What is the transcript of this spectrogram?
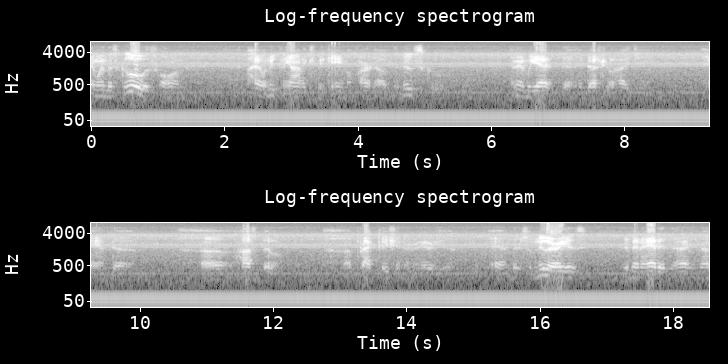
And when the school was formed, bionucleonics became a part of the new school. And then we had uh, industrial hygiene and uh, uh, hospital uh, practitioner area. And there's some new areas that have been added that I'm not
